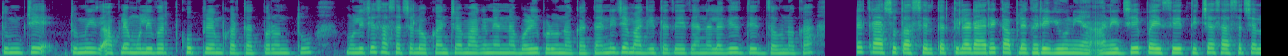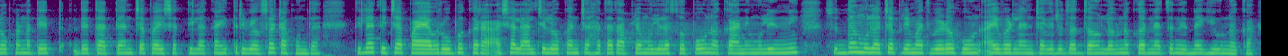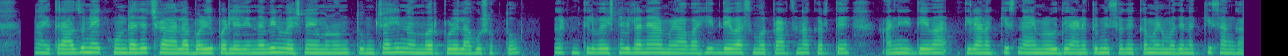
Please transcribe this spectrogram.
तुमचे तुम्ही आपल्या मुलीवर खूप प्रेम करतात परंतु मुलीच्या सासरच्या लोकांच्या मागण्यांना बळी पडू नका. त्यांनी जे मागितलं ते त्यांना लगेच देत जाऊ नका. त्रास होत असेल तर तिला डायरेक्ट आपल्या घरी घेऊन या आणि जे पैसे तिच्या सासरच्या लोकांना देत देतात त्यांच्या पैशात तिला काहीतरी व्यवसाय टाकून द्या. तिला तिच्या पायावर उभं करा. अशा लालची लोकांच्या हातात आपल्या मुलीला सोपवू नका आणि मुलींनी सुद्धा मुलाच्या प्रेमात वेळ होऊन आईवडिलांच्या विरोधात जाऊन लग्न करण्याचा निर्णय घेऊ नका. नाहीतर अजून एक हुंड्याच्या छळाला बळी पडलेली नवीन वैष्णवी म्हणून तुमच्याही नंबर पुढे लागू शकतो. घटनेतील वैष्णवीला न्याय मिळावा ही देवासमोर प्रार्थना करते आणि देवा तिला नक्कीच न्याय मिळू दे आणि तुम्ही सगळे कमेंटमध्ये नक्की सांगा.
